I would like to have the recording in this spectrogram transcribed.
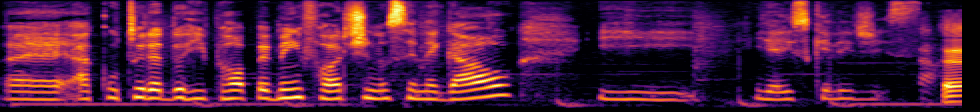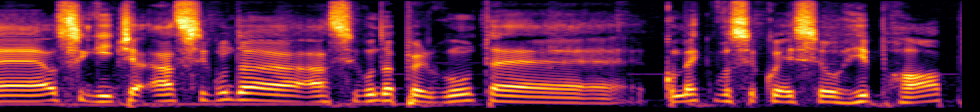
É, a cultura do hip hop é bem forte no Senegal e e é isso que ele diz. É, é, o seguinte, a segunda, a segunda pergunta é como é que você conheceu o hip hop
